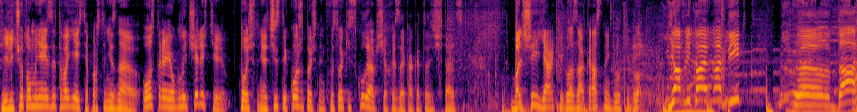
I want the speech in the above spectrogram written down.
или что-то у меня из этого есть, я просто не знаю. Острые углы челюсти точно нет, чистой кожи точно нет, высокие скулы вообще хз, как это считается. Большие яркие глаза, красные белки глаз. Я влетаю на бит! Э, да.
